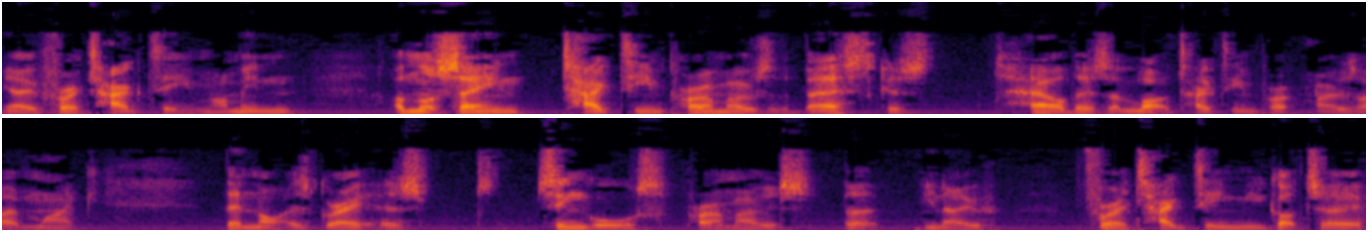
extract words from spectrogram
You know, for a tag team. I mean, I'm not saying tag team promos are the best because hell, there's a lot of tag team promos I'm like they're not as great as singles promos, but you know, for a tag team, you got to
